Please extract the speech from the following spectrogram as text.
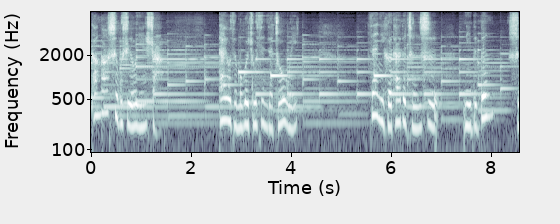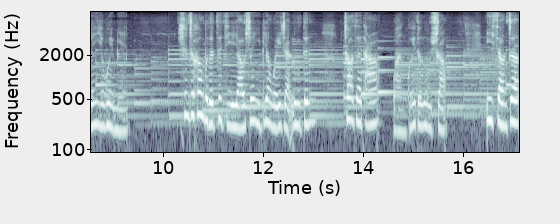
刚刚是不是有点傻？他又怎么会出现在周围？在你和他的城市，你的灯深夜未眠，甚至恨不得自己摇身一变为一盏路灯，照在他晚归的路上。一想着，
